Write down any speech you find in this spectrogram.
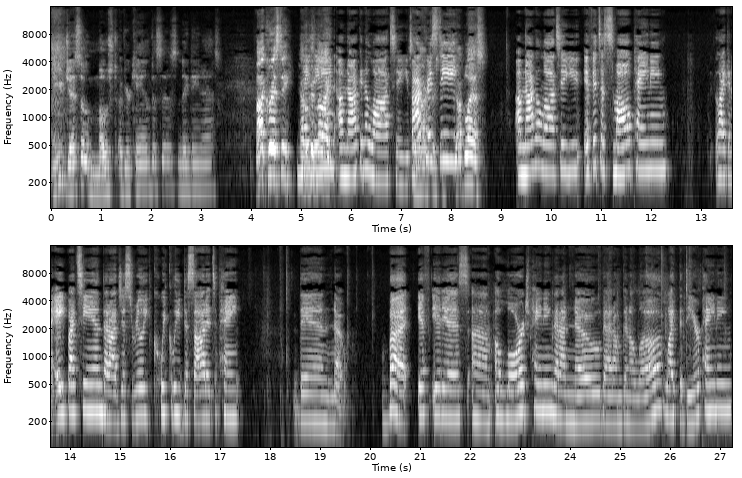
Do you gesso most of your canvases? Nadine asked. Bye, Christy. Have a good night. Nadine, I'm not gonna lie to you. Say Bye, hi to Christy. God bless. I'm not gonna lie to you. If it's a small painting, like an 8 by 10 that I just really quickly decided to paint, then no. But if it is um, a large painting that I know that I'm gonna love, like the deer painting,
